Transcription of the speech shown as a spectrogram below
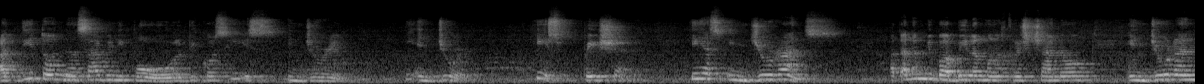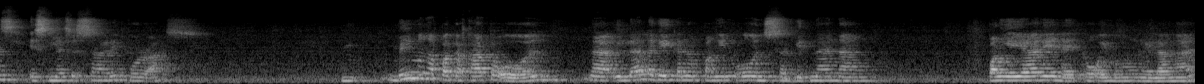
At dito, nasabi ni Paul, because he is enduring. He endured. He is patient. He has endurance. At alam niyo ba bilang mga Kristiyano, endurance is necessary for us. May mga pagkakataon na ilalagay ka ng Panginoon sa gitna ng pangyayari na ikaw ay mangangailangan,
